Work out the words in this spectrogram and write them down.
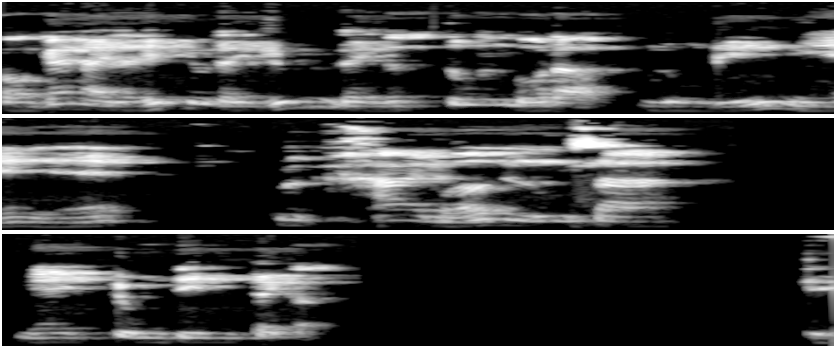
Còn cái này là hít vô đầy rúng, đầy ngực tung lên bộ đầu, luồng điển nhẹ nhẹ, nó khai mở cái luân xa, ngay trung tim trái cật thì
